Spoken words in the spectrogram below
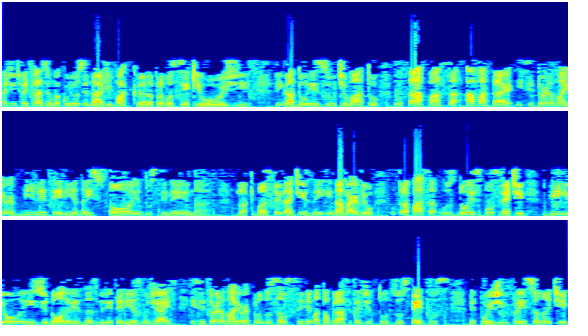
A gente vai trazer uma curiosidade bacana para você aqui hoje. Vingadores Ultimato ultrapassa Avatar e se torna a maior bilheteria da história do cinema. Blockbuster da Disney e da Marvel ultrapassa os 2,7 bilhões de dólares nas bilheterias mundiais e se torna a maior produção cinematográfica de todos os tempos. Depois de impressionante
